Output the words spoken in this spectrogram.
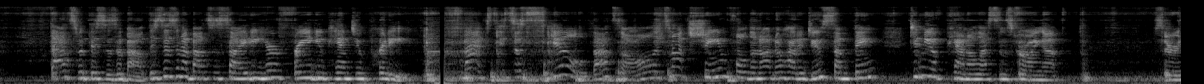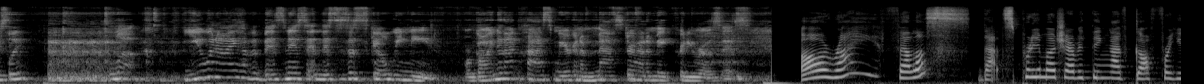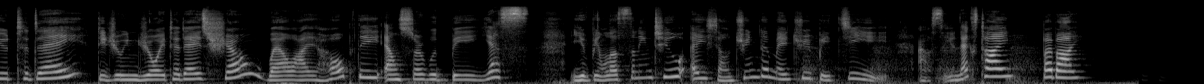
That's what this is about. This isn't about society. You're afraid you can't do pretty. Max, it's a skill. That's all. It's not shameful to not know how to do something. Didn't you have piano lessons growing up? Seriously? Look, you and I have a business, and this is a skill we need. We're going to that class, and we are going to master how to make pretty roses. All right, fellas. That's pretty much everything I've got for you today. Did you enjoy today's show? Well, I hope the answer would be yes. You've been listening to A 小军的美剧笔记. I'll see you next time. Bye bye.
